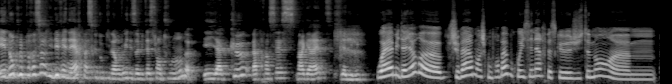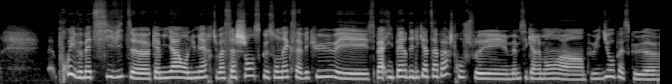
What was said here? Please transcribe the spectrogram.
Et donc, le prince Charles, il est vénère parce que donc il a envoyé des invitations à tout le monde et il y a que la princesse Margaret qui a dit oui. Ouais, mais d'ailleurs, euh, je sais pas, moi je comprends pas pourquoi il s'énerve parce que justement, euh, pourquoi il veut mettre si vite euh, Camilla en lumière, tu vois, sachant ce que son ex a vécu et c'est pas hyper délicat de sa part, je trouve, et même c'est carrément un peu idiot parce que. euh,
